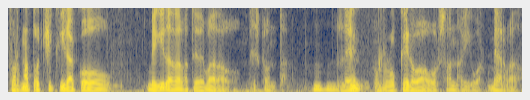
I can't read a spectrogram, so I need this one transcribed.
formato txikirako begirada bate badago diska hontan. Lehen rockeroa osan igual, behar bada.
